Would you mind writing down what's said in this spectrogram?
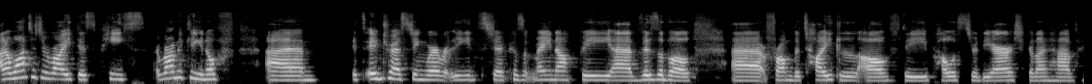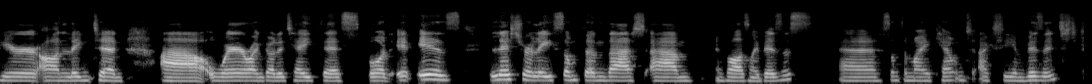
And I wanted to write this piece. Ironically enough, um, it's interesting where it leads to because it may not be uh, visible uh, from the title of the post or the article I have here on LinkedIn uh, where I'm going to take this, but it is literally something that um, involves my business uh, something my accountant actually envisaged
